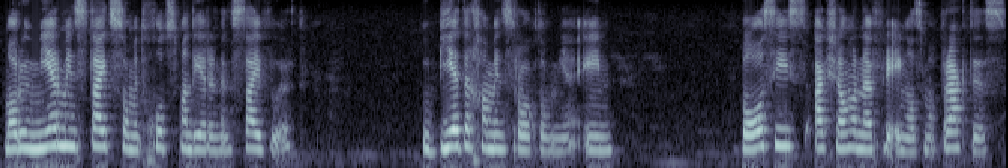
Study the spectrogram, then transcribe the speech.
Maar hoe meer mens tyd saam met God spandeer in sy woord, hoe beter gaan mens raak daarmee en basies ek jammer nou vir die Engels, maar practice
